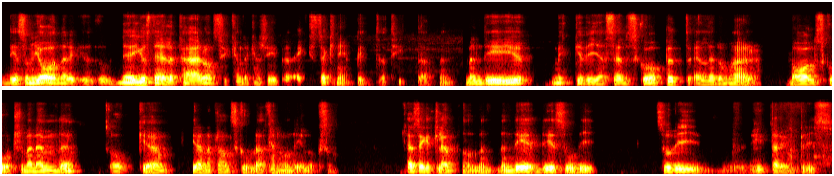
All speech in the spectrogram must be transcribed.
det som jag, när det, just när det gäller päron så kan det kanske vara extra knepigt att hitta. Men, men det är ju mycket via sällskapet eller de här Balsgård som jag nämnde. Och eh, Gröna plantskola kan ha en del också. Jag har säkert glömt någon, men, men det, det är så vi, så vi hittar ympris.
